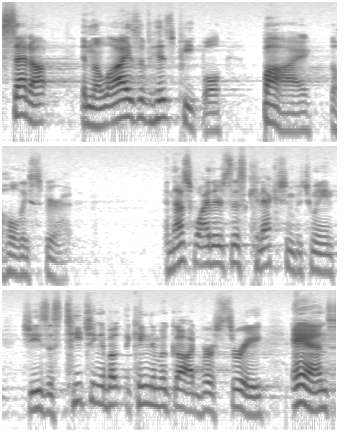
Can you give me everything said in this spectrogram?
set up in the lives of his people by the Holy Spirit. And that's why there's this connection between Jesus teaching about the kingdom of God, verse 3, and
